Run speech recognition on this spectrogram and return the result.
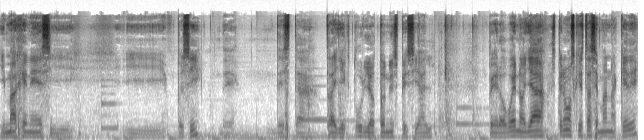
imágenes y, y pues sí, de, de esta trayectoria tan especial. Pero bueno, ya esperemos que esta semana quede.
